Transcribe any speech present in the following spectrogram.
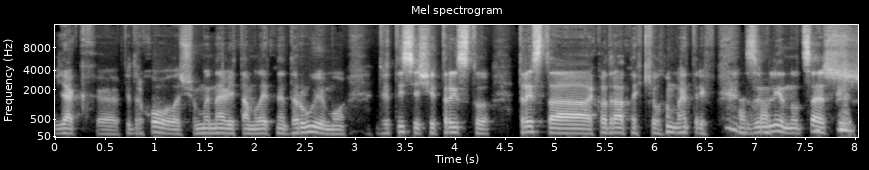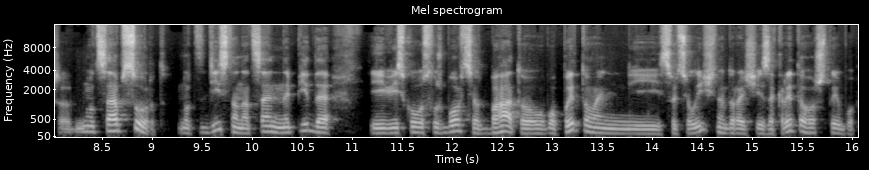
як е, підраховували, що ми навіть там ледь не даруємо 2300 300 квадратних кілометрів землі. Ну це ж ну це абсурд. Ну дійсно на це не піде. І військовослужбовці от багато опитувань, і соціологічних, до речі, і закритого штибу.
